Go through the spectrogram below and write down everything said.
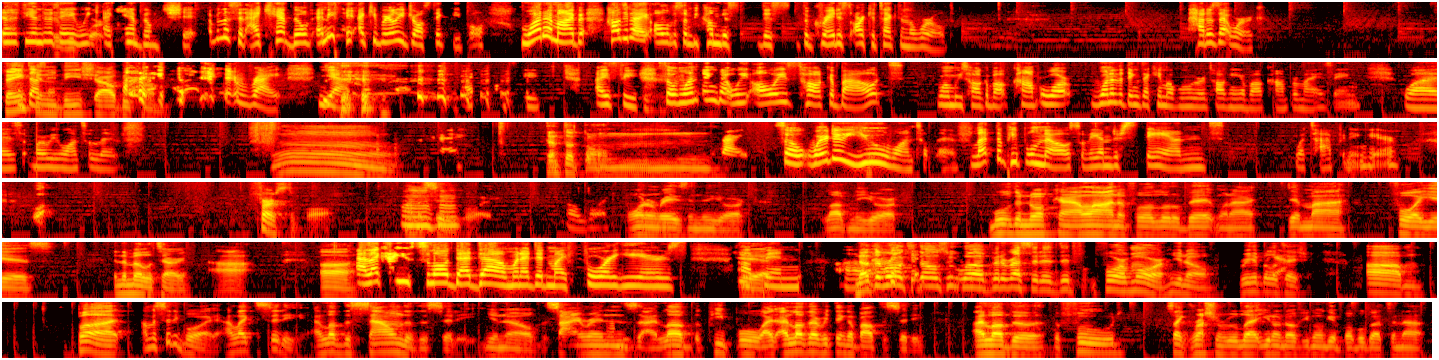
at, at the end of the day we work. i can't build shit. I mean listen i can't build anything. I can barely draw stick people. What am i but how did i all of a sudden become this this the greatest architect in the world? How does that work think and these shall become. right. Yeah. I see. I see. So one thing that we always talk about when we talk about comp or one of the things that came up when we were talking about compromising was where we want to live. Mm. Okay. Dun, dun, dun. Right. So where do you want to live? Let the people know so they understand what's happening here. First of all, I'm a city boy. Oh Lord. born and raised in New York. Love New York. Moved to North Carolina for a little bit when I did my four years in the military. Ah, uh, I like how you slowed that down when I did my four years up in uh, Nothing wrong to those who uh, been arrested and did four or more. You know, rehabilitation. Um, but I'm a city boy. I like the city. I love the sound of the city. You know, the sirens. I love the people. I, I love everything about the city. I love the the food. It's like Russian roulette. You don't know if you're gonna get bubble guts or not.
